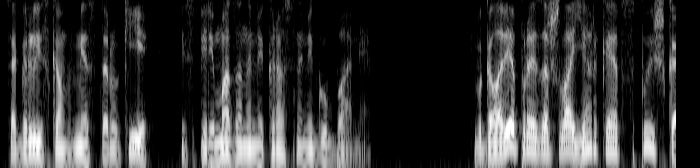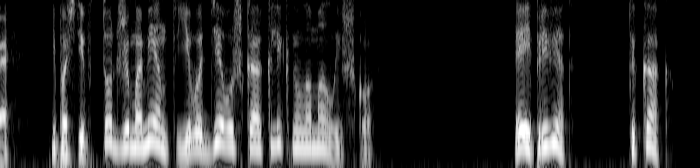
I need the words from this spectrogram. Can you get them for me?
с огрызком вместо руки и с перемазанными красными губами. В голове произошла яркая вспышка — и почти в тот же момент его девушка окликнула малышку. «Эй, привет! Ты как?»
